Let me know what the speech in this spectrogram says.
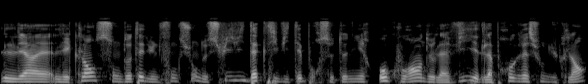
les clans sont dotés d'une fonction de suivi d'activité pour se tenir au courant de la vie et de la progression du clan.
